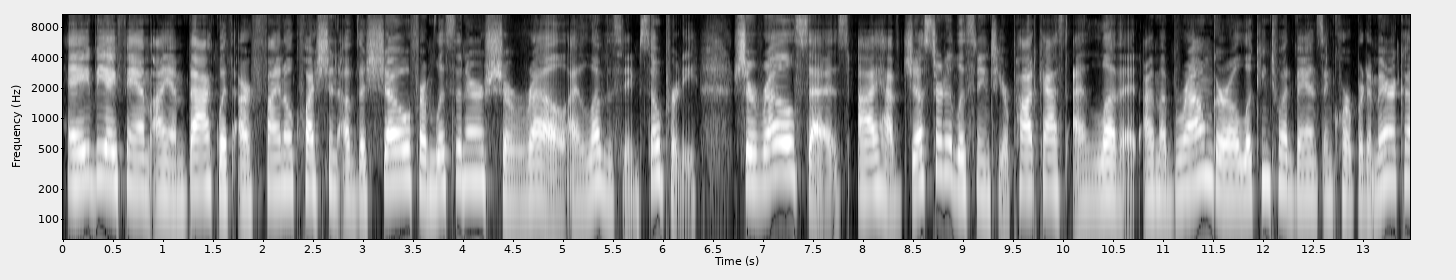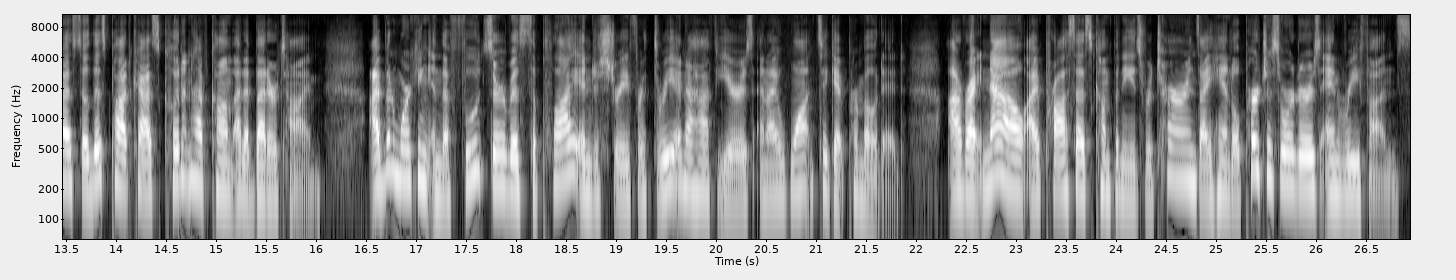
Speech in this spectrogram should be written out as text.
Hey, BA fam, I am back with our final question of the show from listener Sherelle. I love this name, so pretty. Sherelle says, I have just started listening to your podcast. I love it. I'm a brown girl looking to advance in corporate America, so this podcast couldn't have come at a better time. I've been working in the food service supply industry for three and a half years and I want to get promoted. Uh, right now, I process companies' returns, I handle purchase orders and refunds.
